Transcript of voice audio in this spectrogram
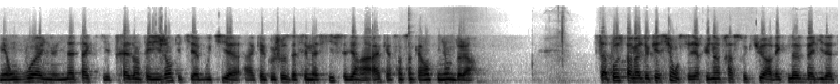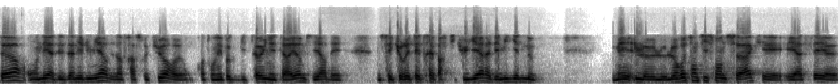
mais on voit une, une, attaque qui est très intelligente et qui aboutit à, à quelque chose d'assez massif, c'est-à-dire un hack à 540 millions de dollars. Ça pose pas mal de questions, c'est-à-dire qu'une infrastructure avec neuf validateurs, on est à des années-lumière des infrastructures, euh, quand on évoque Bitcoin, Ethereum, c'est-à-dire une sécurité très particulière et des milliers de nœuds. Mais le, retentissement de ce hack est, est assez euh,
